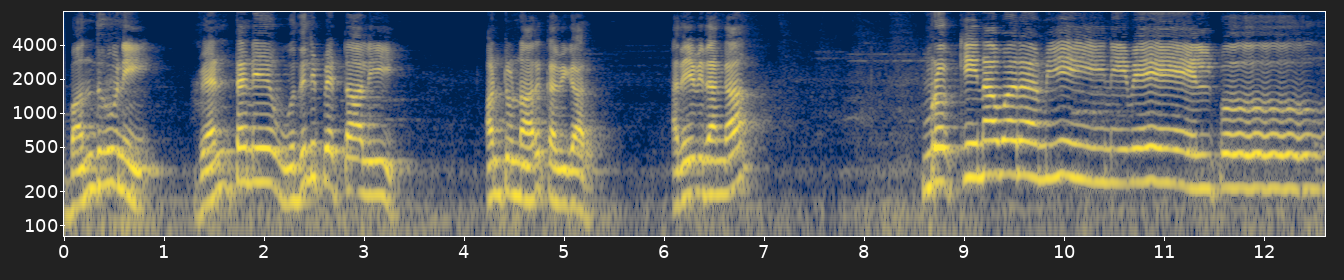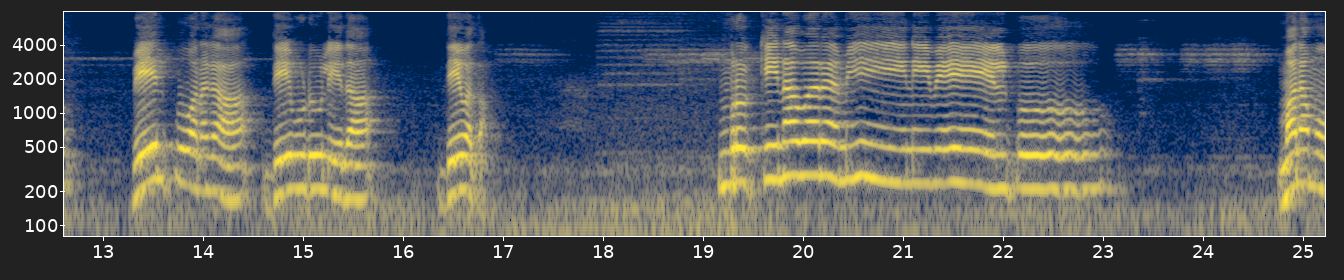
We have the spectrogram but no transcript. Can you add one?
బంధువుని వెంటనే వదిలిపెట్టాలి అంటున్నారు కవిగారు అదేవిధంగా మృక్కిన వరమీని వేల్పు వేల్పు అనగా దేవుడు లేదా దేవత? మృక్కిన వరమీని వేల్పు మనము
